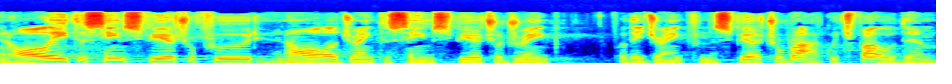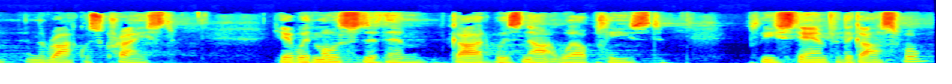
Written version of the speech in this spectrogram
and all ate the same spiritual food, and all drank the same spiritual drink, for they drank from the spiritual rock which followed them, and the rock was Christ. Yet with most of them God was not well pleased. Please stand for the gospel.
